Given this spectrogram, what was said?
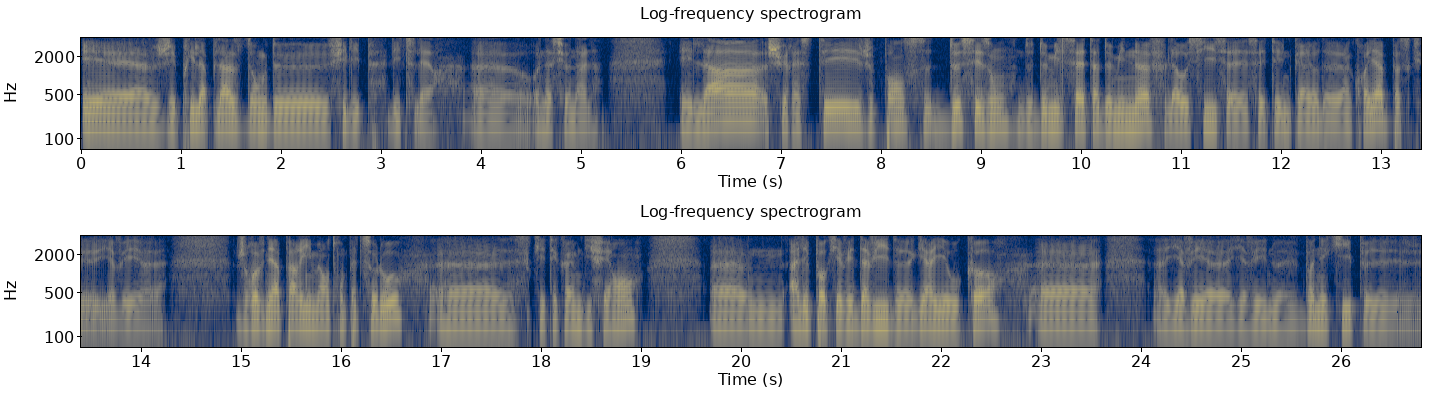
Et euh, j'ai pris la place donc de Philippe Litzler euh, au National. Et là, je suis resté, je pense, deux saisons, de 2007 à 2009. Là aussi, ça, a été une période euh, incroyable parce qu'il y avait... je revenais à Paris, mais en trompette solo, ce qui était quand même différent. à l'époque, il y avait David Guerrier au corps. Euh, il y avait, euh, y avait une bonne équipe euh,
